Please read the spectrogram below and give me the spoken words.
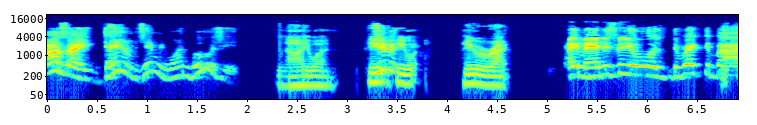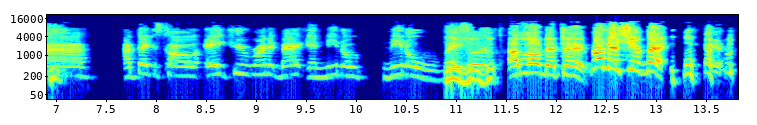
I was like, damn, Jimmy wasn't bullshit. No, he wasn't. He Jimmy- he he was right. Hey man, this video was directed by I think it's called AQ Run It Back and Nino Nino Vega. I love that tag. Run that shit back.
